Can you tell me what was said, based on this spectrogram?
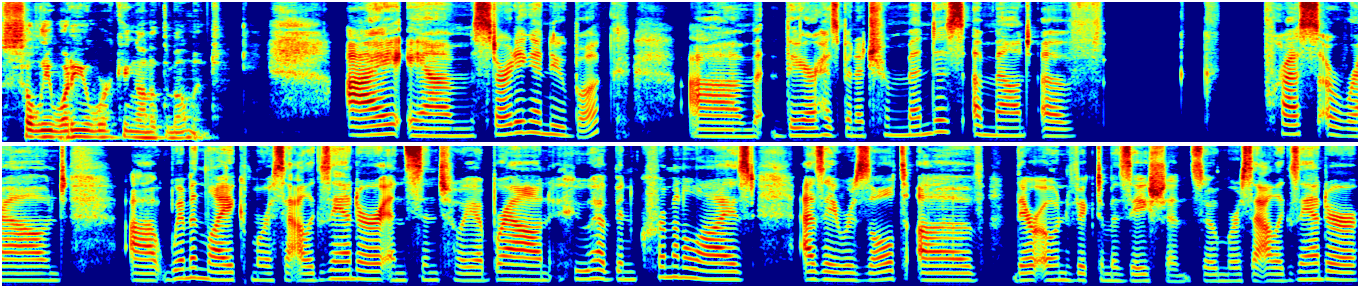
so, Leigh, what are you working on at the moment? I am starting a new book. Um, there has been a tremendous amount of press around uh, women like Marissa Alexander and Cyntoia Brown, who have been criminalized as a result of their own victimization. So, Marissa Alexander,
